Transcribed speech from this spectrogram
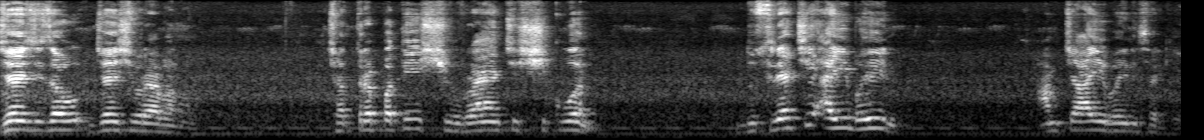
जय जिजाऊ जय शिवराय बांधव. छत्रपती शिवरायांची शिकवण. दुसऱ्याची आई बहीण आमच्या आई बहिणीसारखी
